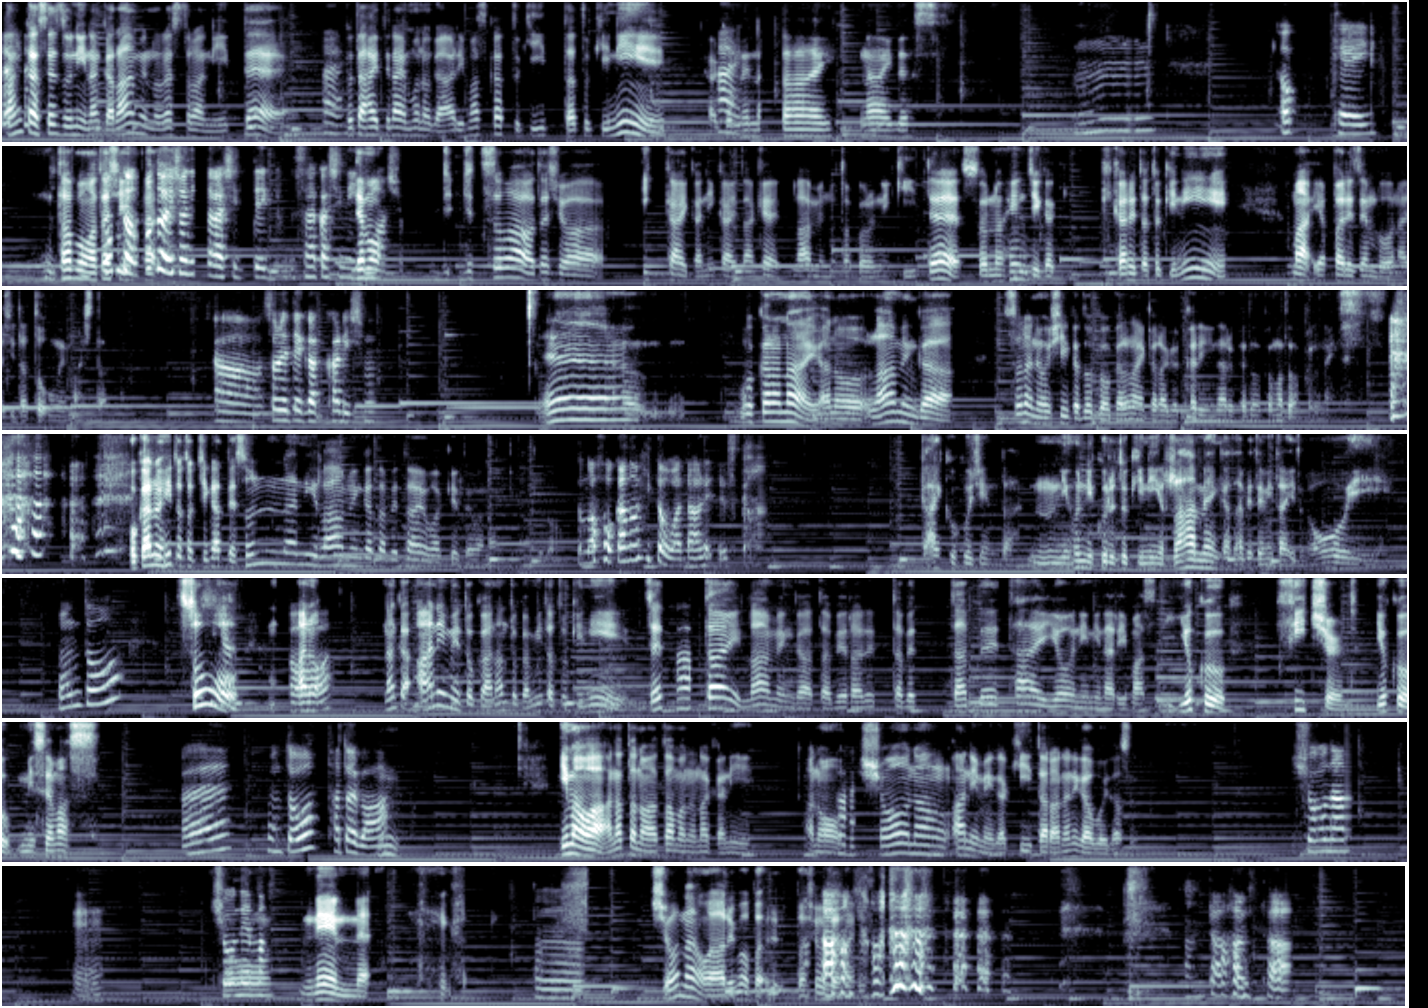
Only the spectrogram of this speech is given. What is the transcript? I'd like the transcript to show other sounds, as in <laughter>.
参加せずになんかラーメンのレストランに行ってはい。豚入ってないものがありますか？と聞いたときに、あはいごめんなさい、ないです。うーん。オッケー。多分私、今度今あ度一緒に探して探しに行きましょう。じ実は私は1回か2回だけラーメンのところに聞いて、その返事が聞かれたときに、まあやっぱり全部同じだと思いました。ああ、それでがっかりしまえー、わからない。あの、ラーメンがそんなに美味しいかどうかわからないからがっかりになるかどうかまだわからないです。<laughs> 他の人と違ってそんなにラーメンが食べたいわけではないその他の人は誰ですか？外国人だ。うん日本に来るときにラーメンが食べてみたい人が多い。本当？そう、ああの、なんかアニメとかなんとか見たときに絶対ラーメンが食べられ食べ食べたいようになります。よくフィーチャーよく見せます。えー、本当？例えば、うん今はあなたの頭の中にあの、はい。湘南アニメが聞いたら何が覚え出す、湘南。うん、少年漫ねえね。うーん。湘南はあれは場場所じあゃない。ハンター。ハンター。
